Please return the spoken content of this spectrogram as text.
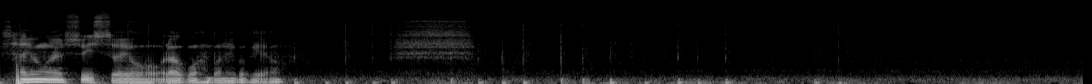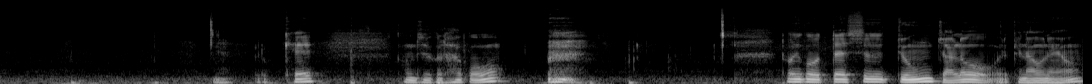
사용할 수 있어요 라고 한번 해보게요 네, 이렇게 검색을 하고. 토이고 떼스 중 잘로 이렇게 나오네요.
